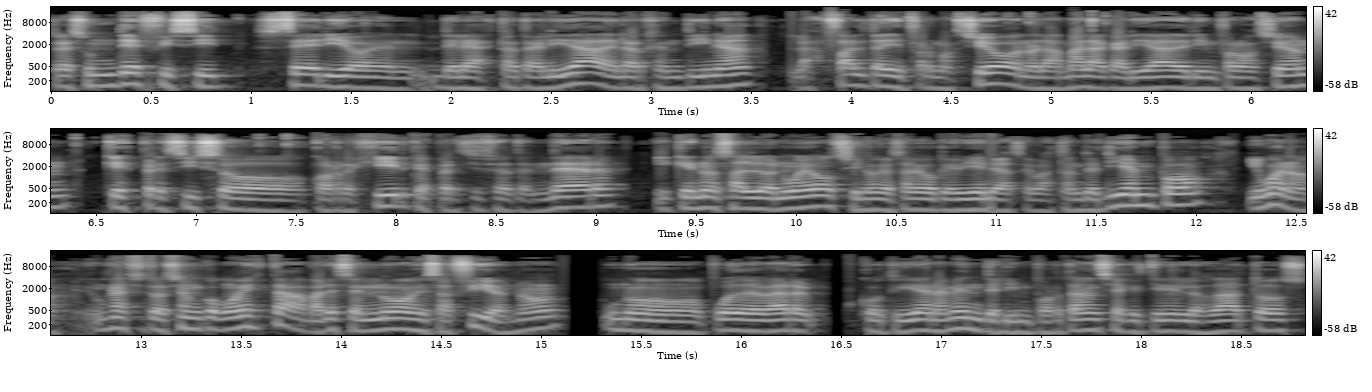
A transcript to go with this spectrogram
es un déficit serio de la estatalidad en la Argentina, la falta de información o la mala calidad de la información que es preciso corregir, que es preciso atender y que no es algo nuevo, sino que es algo que viene hace bastante tiempo. Y bueno, en una situación como esta aparecen nuevos desafíos, ¿no? Uno puede ver cotidianamente la importancia que tienen los datos,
